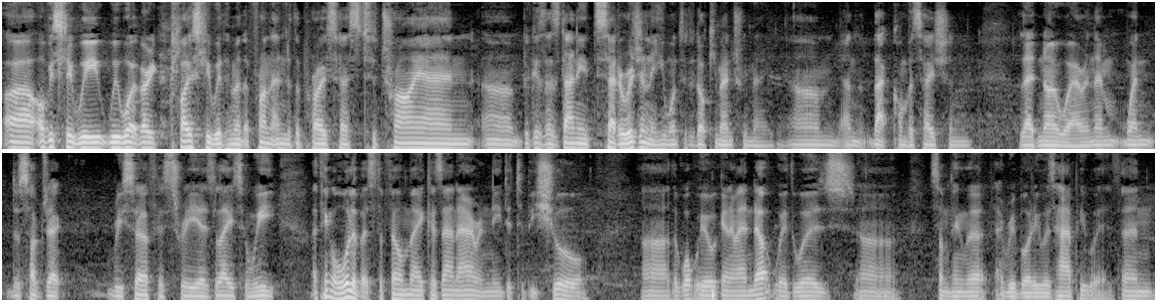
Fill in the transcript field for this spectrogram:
uh, obviously we, we worked very closely with him at the front end of the process to try and um, because as Danny said originally, he wanted a documentary made, um, and that conversation led nowhere. And then when the subject resurfaced three years later, we I think all of us, the filmmakers and Aron, needed to be sure uh, that what we were going to end up with was uh, something that everybody was happy with, and.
